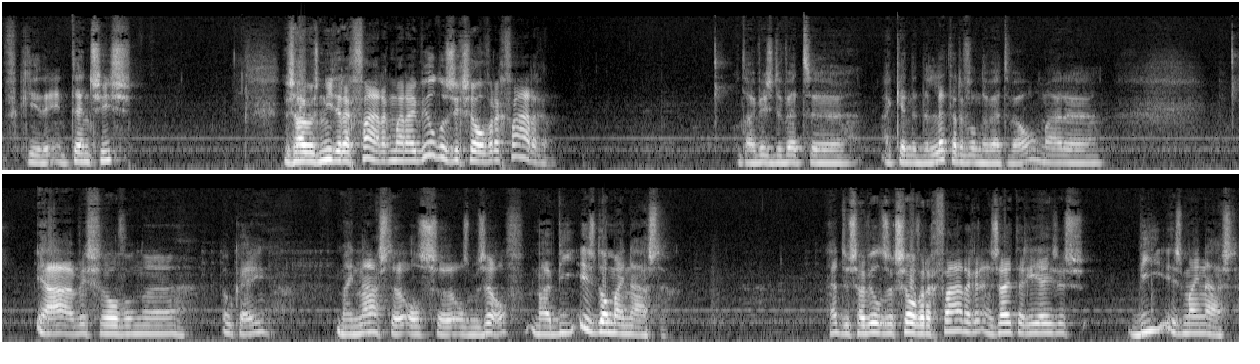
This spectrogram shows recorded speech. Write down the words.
verkeerde intenties. Dus hij was niet rechtvaardig, maar hij wilde zichzelf rechtvaardigen. Want hij wist de wet, uh, hij kende de letteren van de wet wel, maar uh, ja, hij wist wel van, uh, oké, mijn naaste als, als mezelf, maar wie is dan mijn naaste? He, dus hij wilde zichzelf rechtvaardigen en zei tegen Jezus, wie is mijn naaste?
